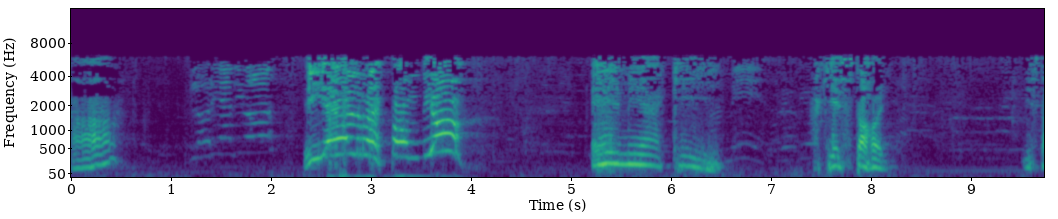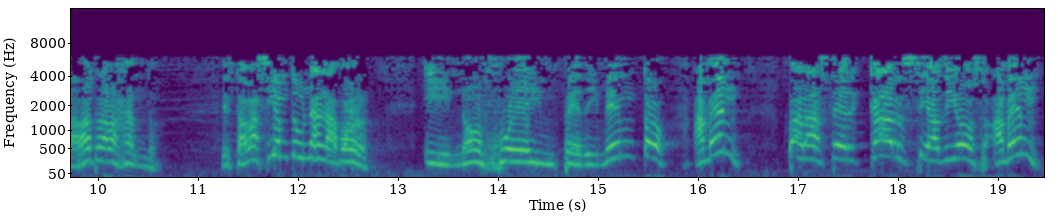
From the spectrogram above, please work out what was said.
¿Ah? Gloria a Dios. Y él respondió. Heme aquí. Aquí estoy. Y estaba trabajando. Estaba haciendo una labor. Y no fue impedimento. Amén. Para acercarse a Dios. Amén.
